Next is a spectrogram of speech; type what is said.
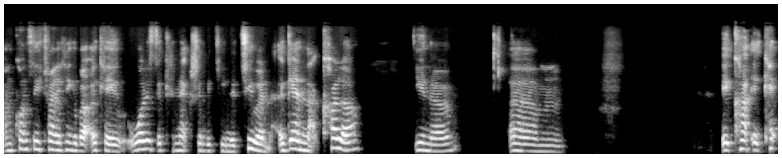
I'm constantly trying to think about, okay, what is the connection between the two? And again, that color, you know, um, it, it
